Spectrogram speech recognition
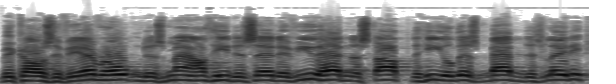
Because if he ever opened his mouth, he'd have said, if you hadn't stopped to heal this Baptist lady,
